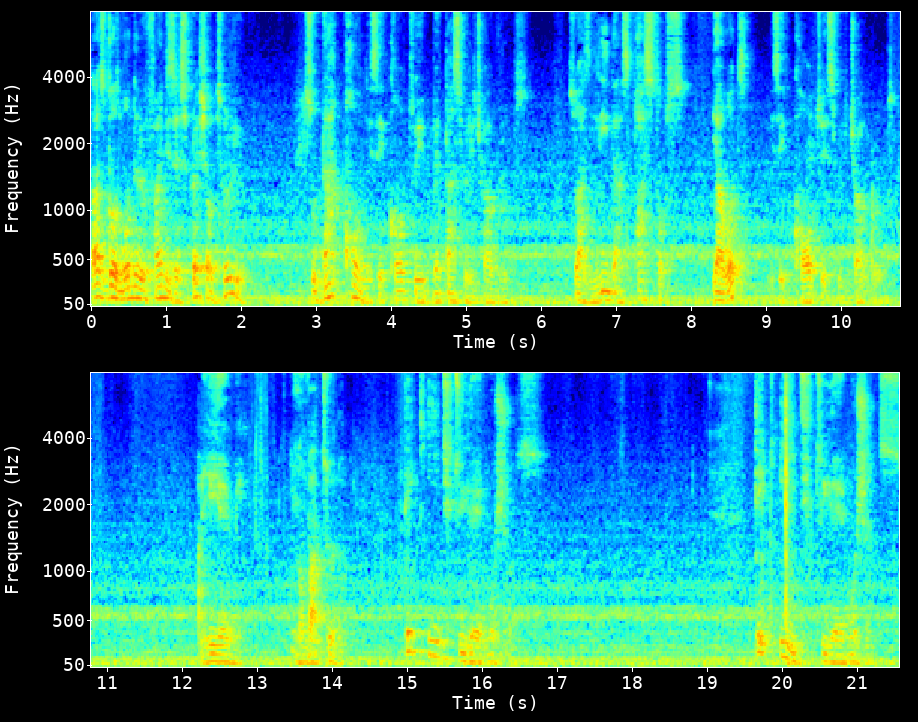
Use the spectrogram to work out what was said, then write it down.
That's God wanting to find his expression through you. So that call is a call to a better spiritual growth. So as leaders, pastors, you are what? It's a call to a spiritual growth. Are you hearing me? Number two now. Take heed to your emotions. Take heed to your emotions.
